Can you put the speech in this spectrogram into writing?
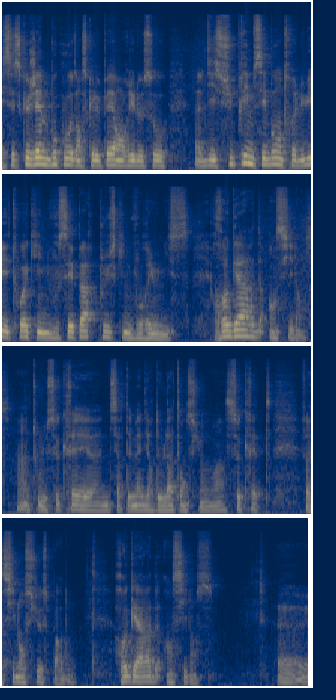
c'est ce que j'aime beaucoup dans ce que le Père Henri Le Sceau dit supprime ces mots entre lui et toi qui ne vous séparent plus qu'ils ne vous réunissent. Regarde en silence. Hein, tout le secret, d'une certaine manière, de l'attention hein, secrète, enfin silencieuse, pardon. Regarde en silence. Euh,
